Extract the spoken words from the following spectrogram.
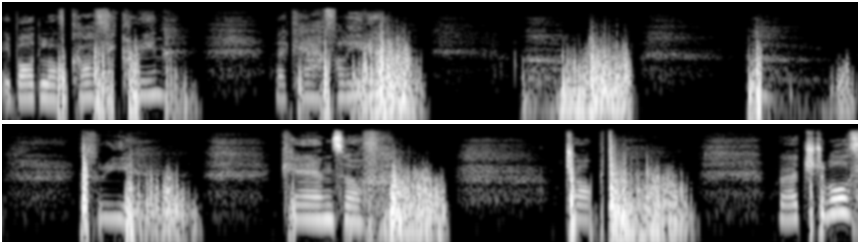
A bottle of coffee cream, like half a liter. Three cans of chopped vegetables.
